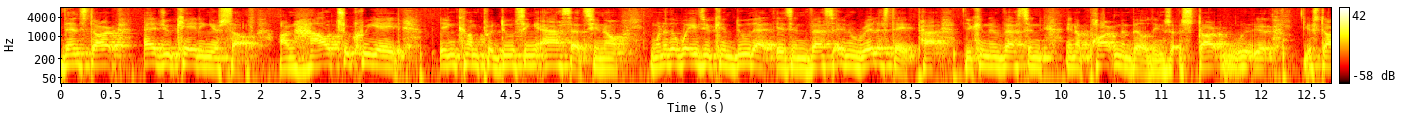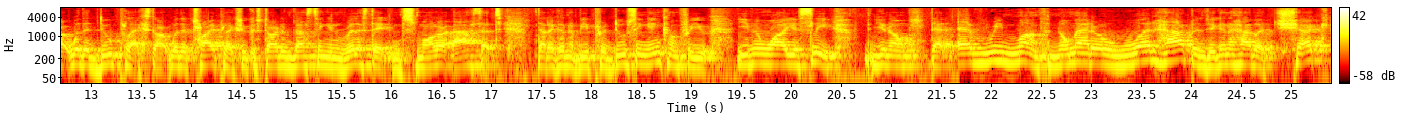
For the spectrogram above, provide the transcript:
Then start educating yourself on how to create income producing assets. You know, one of the ways you can do that is invest in real estate. You can invest in, in apartment buildings. Start you start with a duplex. Start with a triplex. You can start investing in real estate in smaller assets that are going to be producing income for you even while you sleep. You know that every month, no matter what happens, you're going to have a check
